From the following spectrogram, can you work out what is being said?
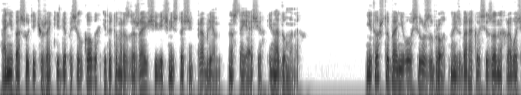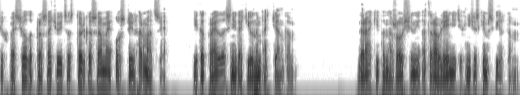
Они, по сути, чужаки для поселковых и притом раздражающий вечный источник проблем, настоящих и надуманных. Не то чтобы они вовсе уж сброд, но из бараков сезонных рабочих в поселок просачивается только самая острая информация, и, как правило, с негативным оттенком. Драки, поножовщины, отравление техническим спиртом.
